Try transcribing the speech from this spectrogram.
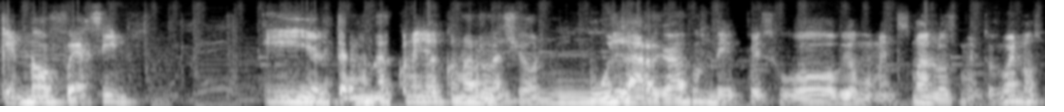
que no fue así. Y el terminar con ella con una relación muy larga, donde pues hubo obvio momentos malos, momentos buenos,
